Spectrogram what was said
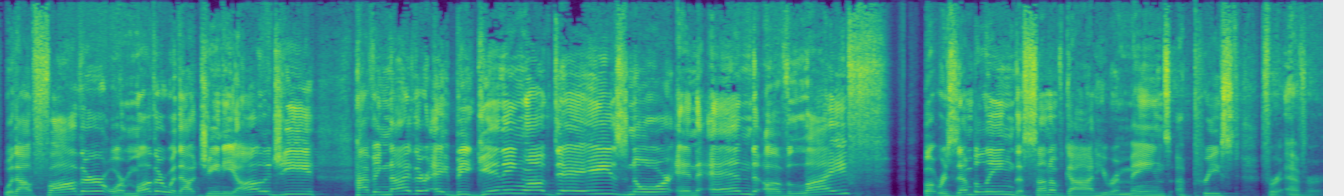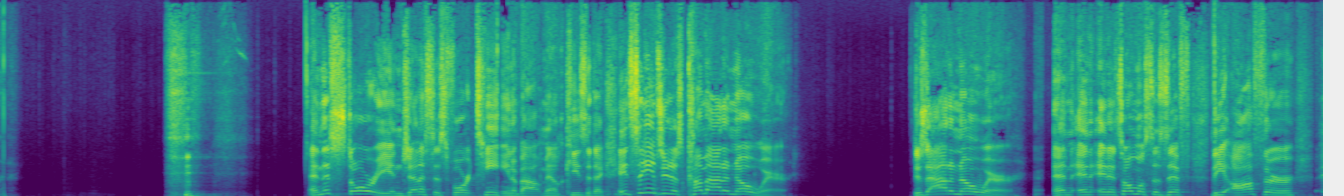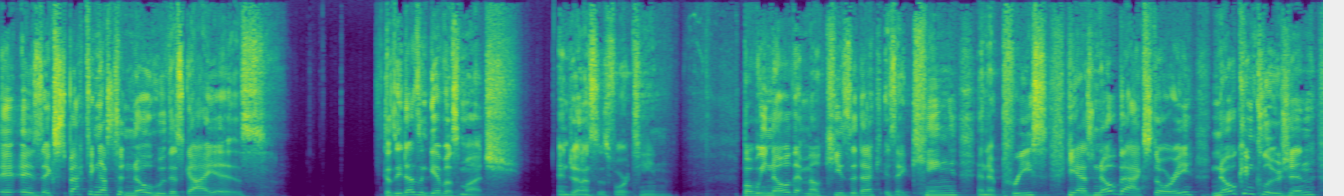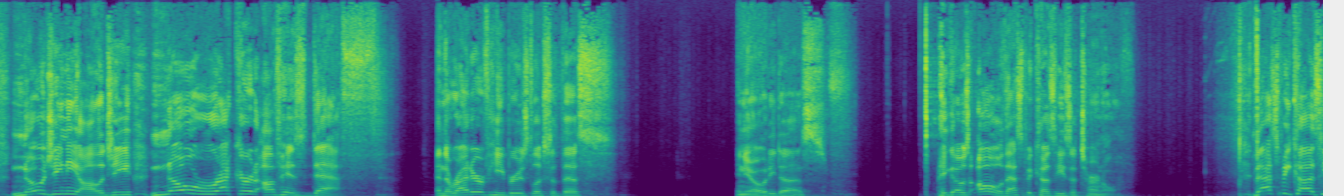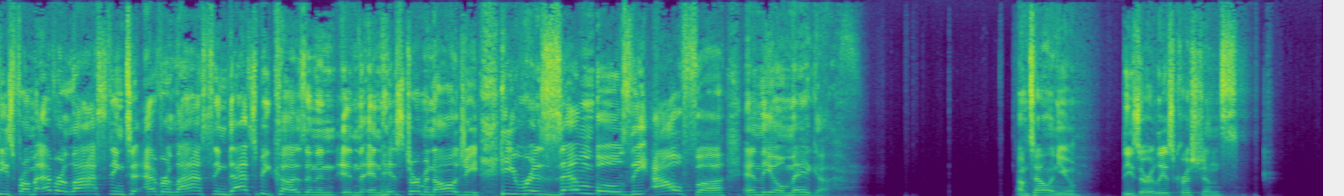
Without father or mother, without genealogy, having neither a beginning of days nor an end of life, but resembling the Son of God, he remains a priest forever. And this story in Genesis 14 about Melchizedek, it seems to just come out of nowhere. Just out of nowhere. And, and, and it's almost as if the author is expecting us to know who this guy is. Because he doesn't give us much in Genesis 14. But we know that Melchizedek is a king and a priest. He has no backstory, no conclusion, no genealogy, no record of his death. And the writer of Hebrews looks at this and you know what he does? He goes, Oh, that's because he's eternal. That's because he's from everlasting to everlasting. That's because, and in, in, in, his terminology, he resembles the Alpha and the Omega. I'm telling you, these earliest Christians,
